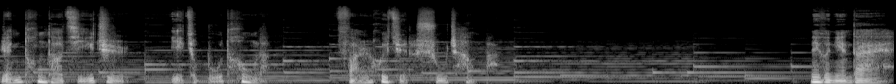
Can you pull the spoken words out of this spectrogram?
人痛到极致，也就不痛了，反而会觉得舒畅吧。”那个年代。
